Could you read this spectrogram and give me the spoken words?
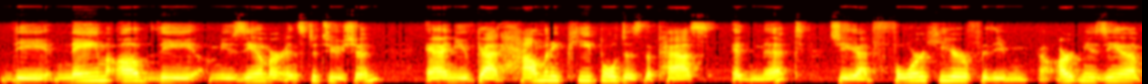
the name of the museum or institution, and you've got how many people does the pass admit. So you got four here for the art museum,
